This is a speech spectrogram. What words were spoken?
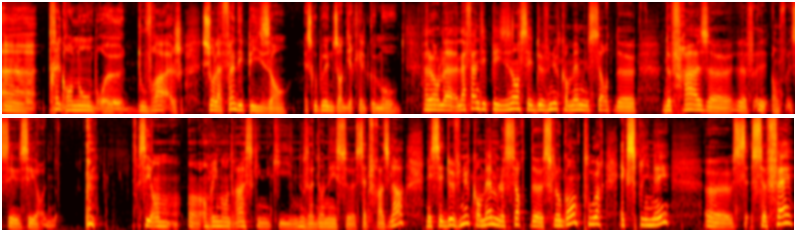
un très grand nombre d'ouvrages sur la fin des paysans. Est-ce que vous pouvez nous en dire quelques mots? Alors, la, fin des paysans, c'est devenu quand même une sorte de, de phrase. Euh, c'est c'est Henri Mandras qui, qui, nous a donné cette phrase-là, mais c'est devenu quand même le sorte de slogan pour exprimer euh, ce fait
